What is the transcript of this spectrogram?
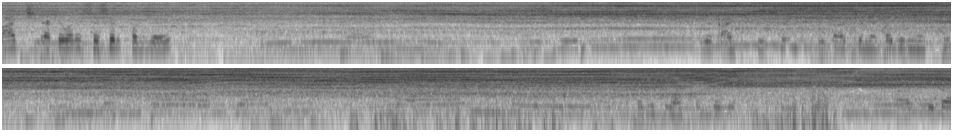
কাজ একেবারে শেষের পর্যায়ে। যে কাজ চলছে এটা হচ্ছে নেতাজির মূর্তি আর এটা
